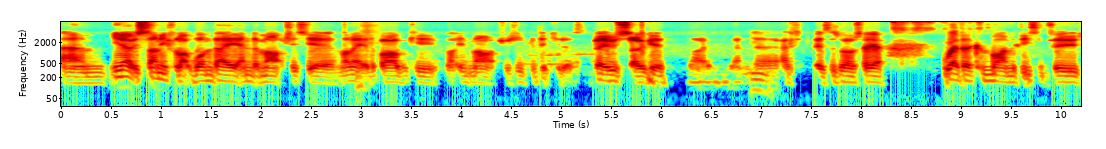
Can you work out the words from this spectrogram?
um, you know, it's sunny for like one day, end of March this year. My mate had a barbecue like in March, which is ridiculous, but it was so good. Like and uh, had as well. So yeah, weather combined with decent food,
